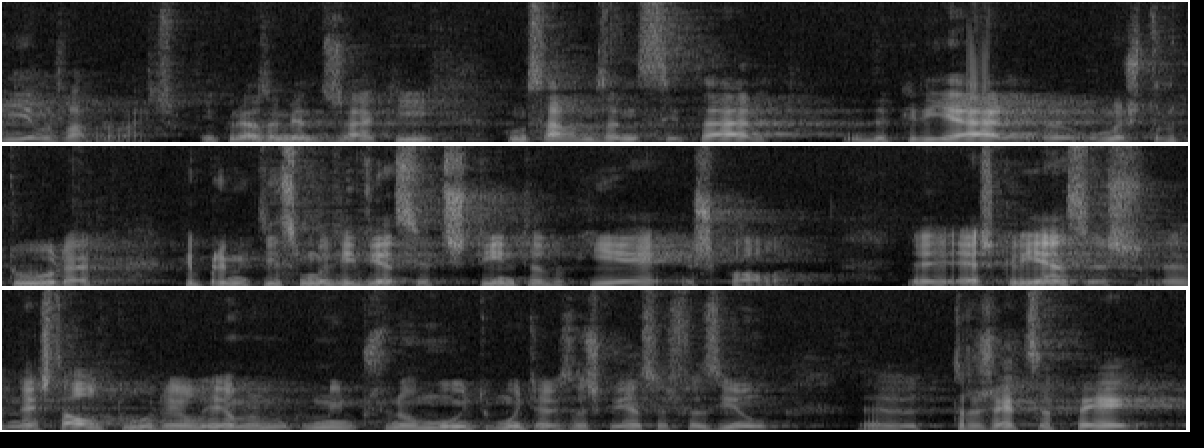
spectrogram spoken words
e íamos lá para baixo. E curiosamente já aqui começávamos a necessitar de criar uma estrutura que permitisse uma vivência distinta do que é a escola. Eh, as crianças, eh, nesta altura, eu lembro-me que me impressionou muito, muitas dessas crianças faziam uh, trajetos a pé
